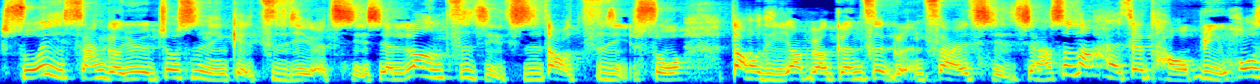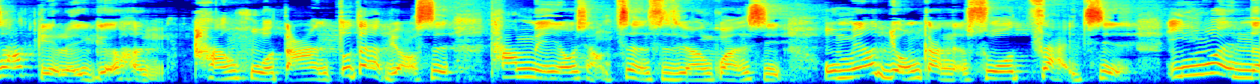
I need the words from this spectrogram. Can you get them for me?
所以三个月就是你给自己一个期限，让自己知道自己说到底要不要跟这个人在一起。假设他还在逃避，或者他给了一个很含糊答案，都代表是他没有想正视这段关系。我们要勇敢的说再见，因为呢。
